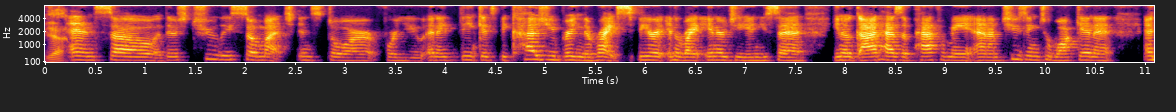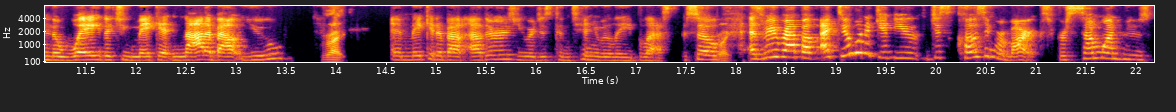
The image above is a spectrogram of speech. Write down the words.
Yeah. And so there's truly so much in store for you. And I think it's because you bring the right spirit and the right energy. And you said, you know, God has a path for me and I'm choosing to walk in it. And the way that you make it not about you. Right and make it about others, you are just continually blessed. So, right. as we wrap up, I do want to give you just closing remarks for someone who's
